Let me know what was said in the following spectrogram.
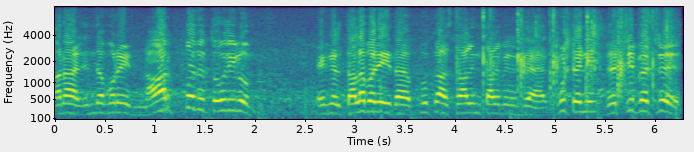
ஆனால் இந்த முறை நாற்பது தொகுதியிலும் எங்கள் தளபதி த- மு க ஸ்டாலின் தலைமையில் இந்த கூட்டணி வெற்றி பெற்று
